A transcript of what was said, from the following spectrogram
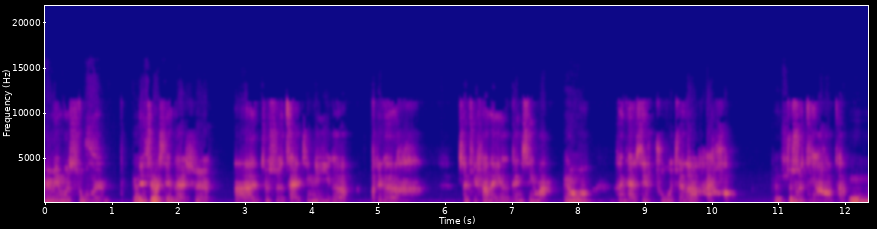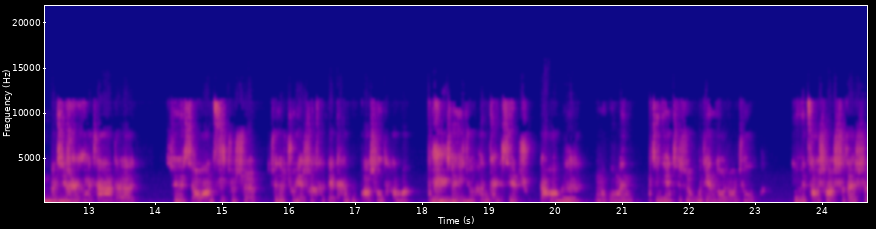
元明牧师，我们 感谢人家现，在是，呃，就是在经历一个这个身体上的一个更新嘛，然后很感谢主，我觉得还好，感谢就，是挺好的。嗯嗯尤其是我们家的这个小王子，就是觉得主也是特别看顾保守他嘛，嗯所以就很感谢主。然后，嗯嗯，我们今天其实五点多钟就，因为早上实在是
